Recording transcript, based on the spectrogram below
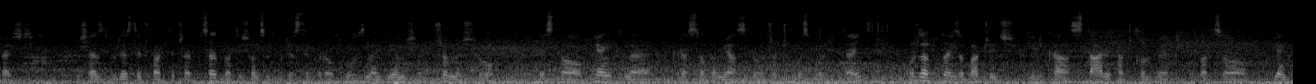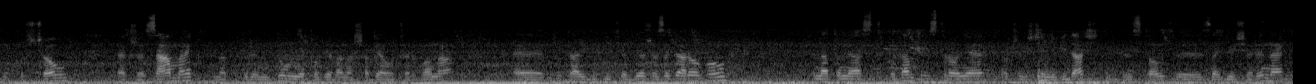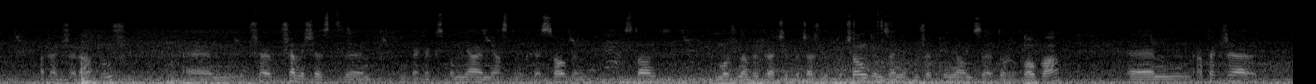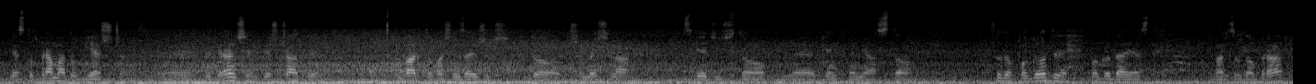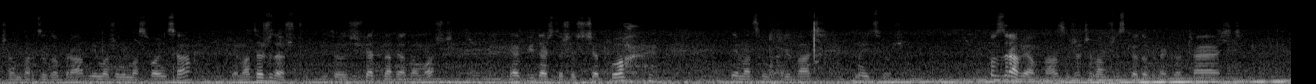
Cześć. Dzisiaj jest 24 czerwca 2020 roku. Znajdujemy się w Przemyślu. Jest to piękne, kresowe miasto Rzeczypospolitej. Można tutaj zobaczyć kilka starych, aczkolwiek bardzo pięknych kościołów. Także zamek, nad którym dumnie powiewa nasza biało-czerwona. E, Tutaj widzicie wieżę zegarową. Natomiast po tamtej stronie oczywiście nie widać, stąd y, znajduje się rynek, a także ratusz. Em, Prze- Przemyśl jest, em, tak jak wspomniałem, miastem kresowym, stąd można wybrać się chociażby pociągiem za nieduże pieniądze do Lwowa, a także jest to brama do Bieszczad. E, Wybierając się w Bieszczady, warto właśnie zajrzeć do Przemyśla, zwiedzić to e, piękne miasto. Co do pogody, pogoda jest bardzo dobra, czemu bardzo dobra, mimo że nie ma słońca, nie ma też deszczu. I to jest świetna wiadomość. Jak widać też jest ciepło, nie ma co ukrywać. No i cóż, pozdrawiam Was, życzę Wam wszystkiego dobrego, cześć!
